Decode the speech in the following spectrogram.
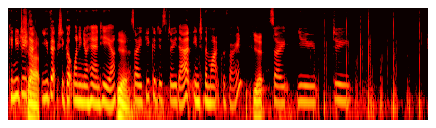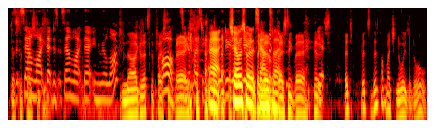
Can you do Sharp. that? You've actually got one in your hand here. Yeah, So if you could just do that into the microphone. yeah. So you do. Does That's it sound plastic- like that? Does it sound like that in real life? No, because that's the plastic oh, it's in bag. a plastic Ah, bag. We'll show that us what again. it Take it out sounds of the like. plastic bag. Yep. It's, it's, it's, there's not much noise at all,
